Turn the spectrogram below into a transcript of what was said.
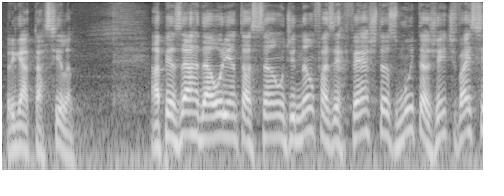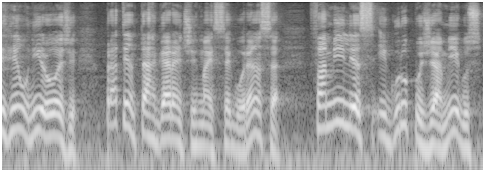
Obrigado, Tarsila. Apesar da orientação de não fazer festas, muita gente vai se reunir hoje. Para tentar garantir mais segurança, famílias e grupos de amigos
